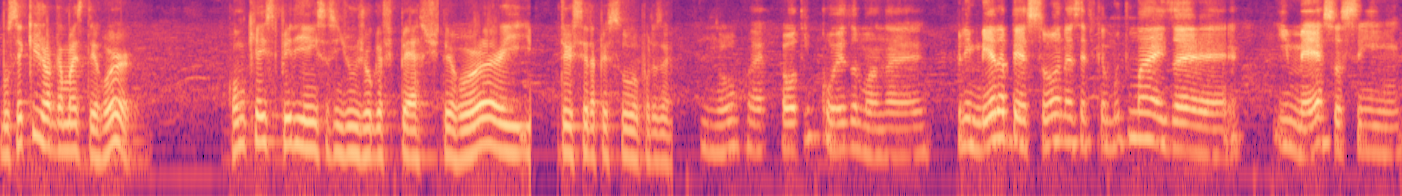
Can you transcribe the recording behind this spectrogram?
Você que joga mais terror, como que é a experiência, assim, de um jogo FPS de terror e, e terceira pessoa, por exemplo? No, é outra coisa, mano. É primeira pessoa, né? Você fica muito mais é, imerso, assim,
